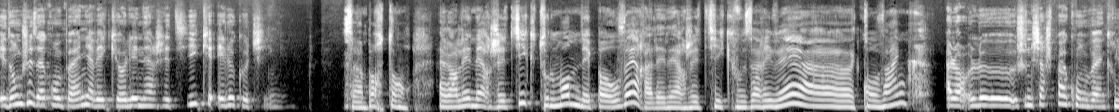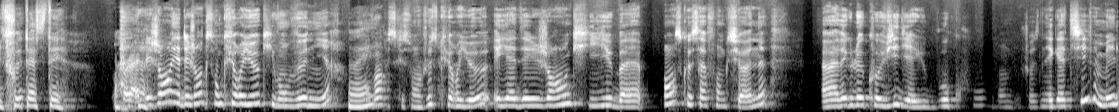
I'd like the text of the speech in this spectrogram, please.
Et donc, je les accompagne avec euh, l'énergétique et le coaching. C'est important. Alors l'énergétique, tout le monde n'est pas ouvert à l'énergétique. Vous arrivez à convaincre? Alors, le, je ne cherche pas à convaincre. Il faut fait, tester. Voilà, les gens, il y a des gens qui sont curieux, qui vont venir voir parce qu'ils sont juste curieux, et il y a des gens qui bah, pensent que ça fonctionne. Euh, avec le Covid, il y a eu beaucoup bon, de choses négatives, mais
